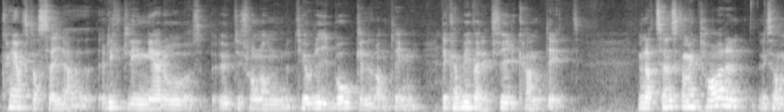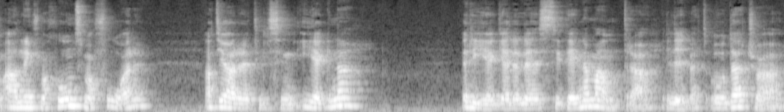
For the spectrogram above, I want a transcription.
kan ju ofta säga riktlinjer och utifrån någon teoribok eller någonting. Det kan bli väldigt fyrkantigt. Men att sen ska man ta den, liksom, all information som man får, att göra det till sin egna regel eller sitt egna mantra i livet. Och där tror jag,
